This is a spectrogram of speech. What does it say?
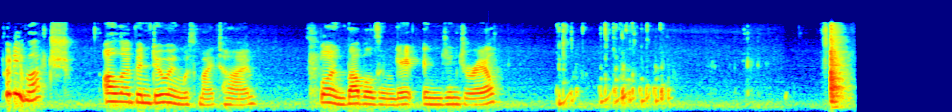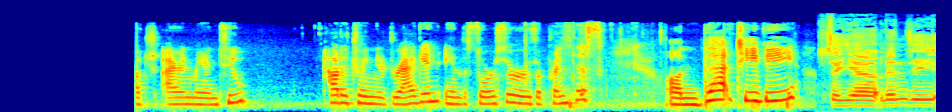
pretty much all I've been doing with my time. Blowing bubbles in, ginger ale. Watch Iron Man 2, How to Train Your Dragon, and The Sorcerer's Apprentice on that TV. So yeah, Lindsay,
